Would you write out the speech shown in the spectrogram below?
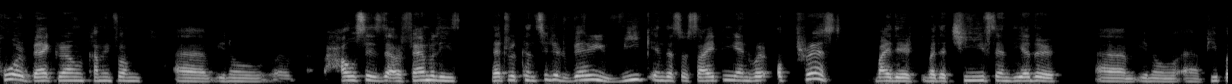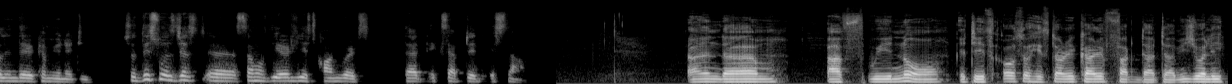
poor background coming from uh, you know uh, houses or families that were considered very weak in the society and were oppressed by their by the chiefs and the other um, you know uh, people in their community so this was just uh, some of the earliest converts that accepted islam. And um, as we know it is also historically fact that um, usually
